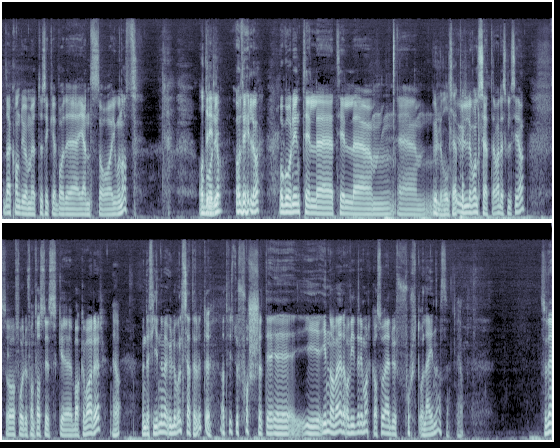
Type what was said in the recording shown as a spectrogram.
Der kan du jo møte sikkert både Jens og Jonas. Og Drillo. Og Drillo. Og går du inn til, eh, til um, um, Ullevålseter. Ullevålseter, hva det skulle si, ja. Så får du fantastiske bakevarer. Ja. Men det fine med Ullevålseter, vet du, at hvis du fortsetter i, i, innover og videre i marka, så er du fort alene, altså. Ja. Så det,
